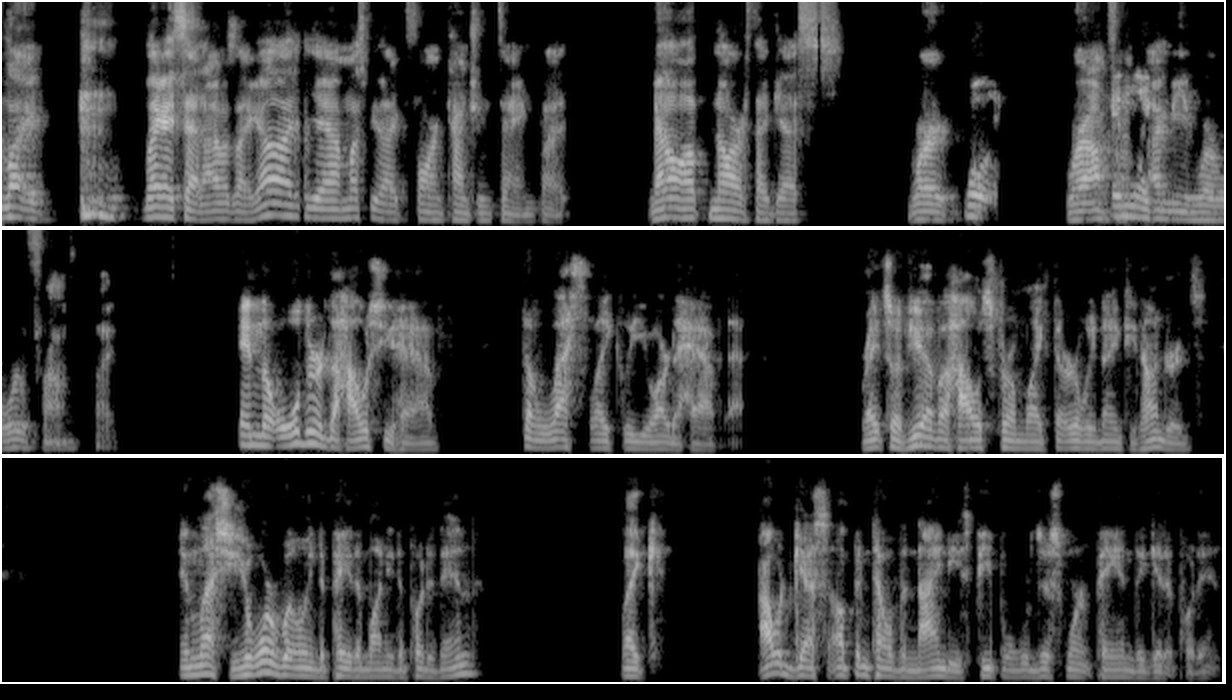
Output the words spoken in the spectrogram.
Like, like I said, I was like, oh yeah, it must be like foreign country thing. But now up north, I guess where Well, where I'm from. like- I mean, where we're from. Like, and the older the house you have, the less likely you are to have that. Right? So if you have a house from like the early 1900s, unless you're willing to pay the money to put it in, like I would guess up until the 90s, people just weren't paying to get it put in.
